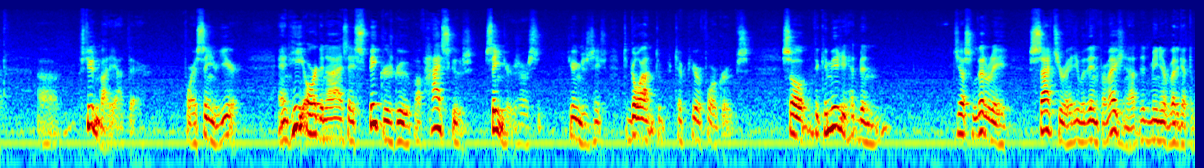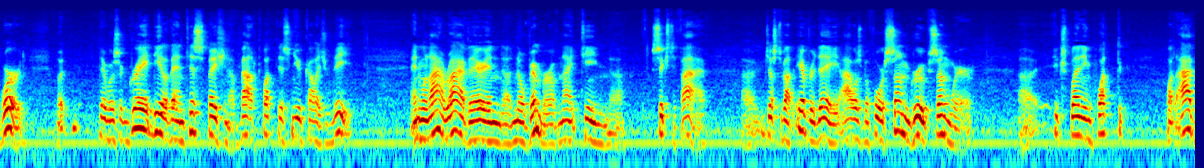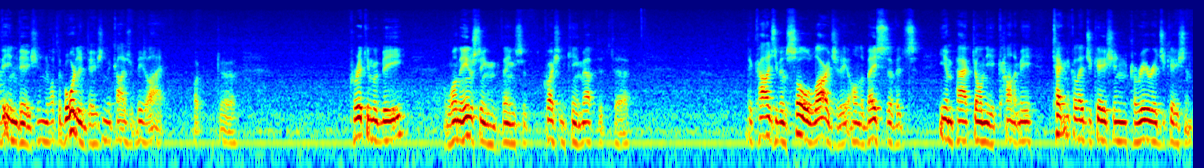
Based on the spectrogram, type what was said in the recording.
uh student body out there for his senior year and he organized a speakers group of high school seniors or juniors to go out to, to Pure Four groups. So the community had been just literally saturated with information. That didn't mean everybody got the word, but there was a great deal of anticipation about what this new college would be. And when I arrived there in uh, November of 1965, uh, just about every day I was before some group somewhere uh, explaining what the, what I've envisioned, what the board envisioned the college would be like, what uh, curriculum would be. One of the interesting things, the question came up that uh, the college had been sold largely on the basis of its impact on the economy, technical education, career education.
